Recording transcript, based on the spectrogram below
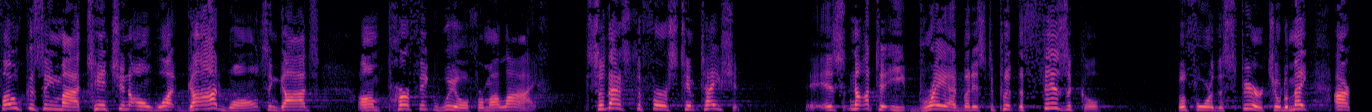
focusing my attention on what God wants and God's um, perfect will for my life? So that's the first temptation. It's not to eat bread, but it's to put the physical before the spiritual, to make our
